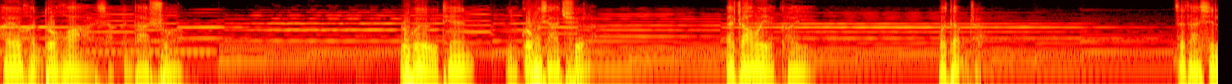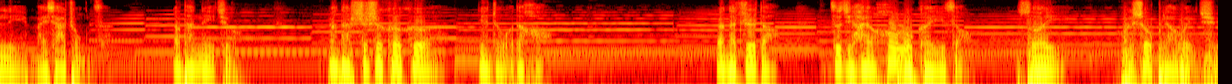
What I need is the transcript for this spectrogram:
还有很多话想跟他说。如果有一天你过不下去了，来找我也可以，我等着。在他心里埋下种子，让他内疚。让他时时刻刻念着我的好，让他知道自己还有后路可以走，所以会受不了委屈。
